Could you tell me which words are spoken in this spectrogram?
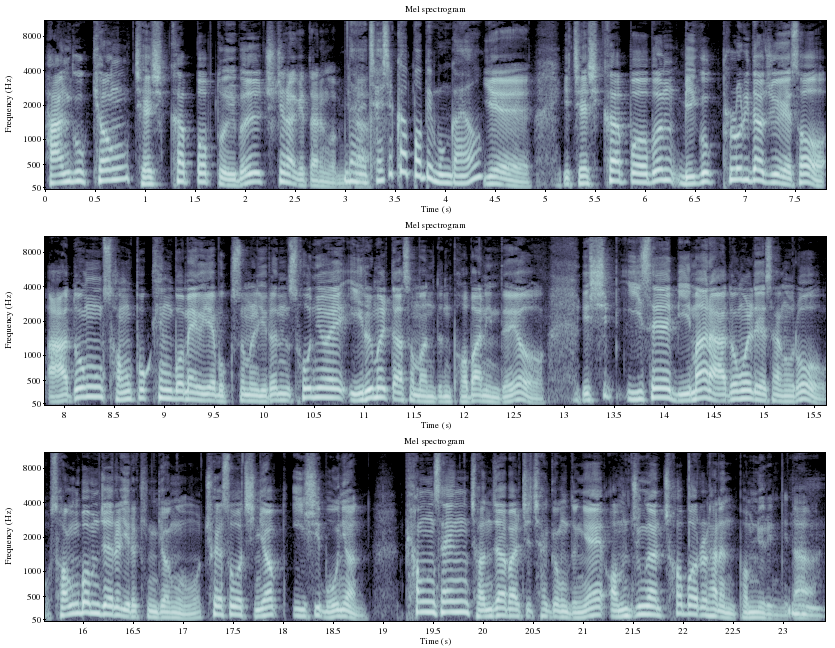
한국형 제시카법 도입을 추진하겠다는 겁니다. 네, 제시카법이 뭔가요? 예, 이 제시카법은 미국 플로리다주에서 아동 성폭행범에 의해 목숨을 잃은 소녀의 이름을 따서 만든 법안인데요. 이 12세 미만 아동을 대상으로 성범죄를 일으킨 경우 최소 징역 25년, 평생 전자발찌 착용 등의 엄중한 처벌을 하는 법률입니다. 음.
